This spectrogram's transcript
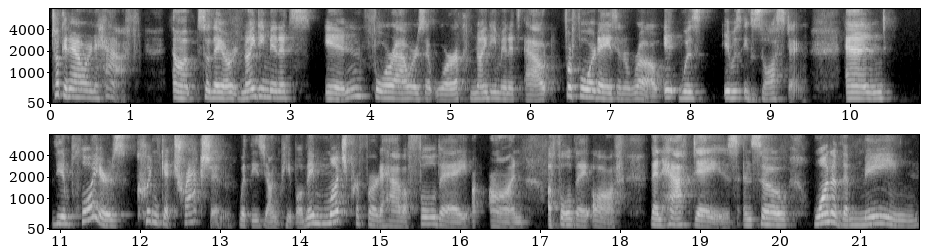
took an hour and a half. Um, so they are 90 minutes in, four hours at work, 90 minutes out for four days in a row. It was it was exhausting, and the employers couldn't get traction with these young people. They much prefer to have a full day on, a full day off than half days. And so, one of the main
